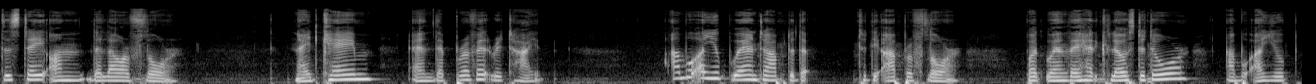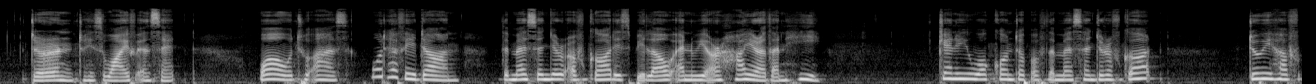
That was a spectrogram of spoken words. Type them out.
to stay on the lower floor. Night came and the Prophet retired. Abu Ayyub went up to the to the upper floor. But when they had closed the door, Abu Ayyub turned to his wife and said, Woe to us! What have we done? The messenger of God is below, and we are higher than he. Can we walk on top of the messenger of God? Do we have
